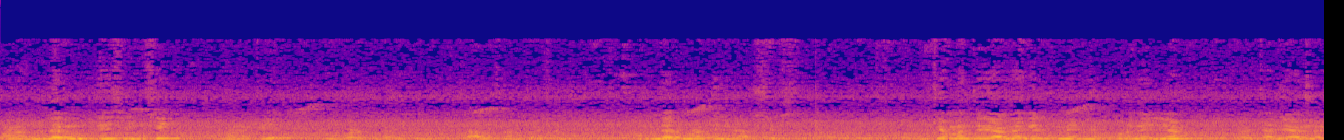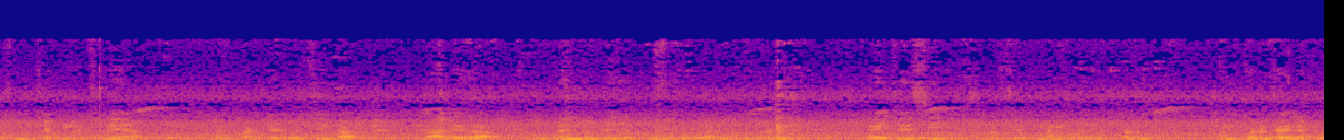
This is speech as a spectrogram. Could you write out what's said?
మనందరిని ఉద్దేశించి మనకి ఇవ్వడం జరుగుతుంది. చాలా సంతోషం. అందరూ కూడా దీన్ని హర్షిస్తున్నారు ముఖ్యమంత్రి గారి దగ్గరికి నేను ఎప్పుడు వెళ్ళాం కళ్యాణ లక్ష్మి చెక్కులు వచ్చినాయా? మరి బడ్జెట్ వచ్చిందా? రాలేదా? ఇబ్బంది ఉంటే చెప్పమని కూడా చెప్తాడు దయచేసి మరి చెప్పమని కూడా చెప్తాడు అందుకొరకు ఆయనకు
